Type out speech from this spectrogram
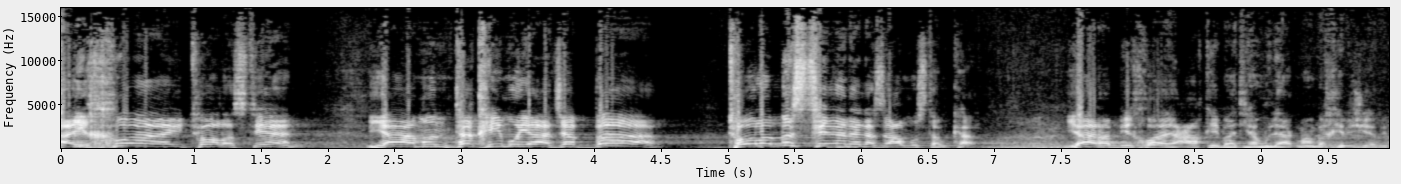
ئەی خوای تۆڵەستێن یا منتەقیم و یا جەبار تۆڵە بستێنە لە زاڵ مستەمکار یا ربی خوایە عاقیبەتی هەموو لاکمان بەخیر ژێری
